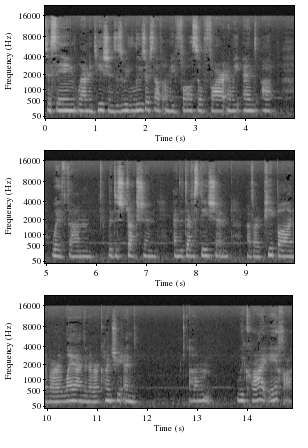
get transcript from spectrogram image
to saying lamentations is we lose ourselves and we fall so far and we end up with um, the destruction and the devastation of our people and of our land and of our country and um, we cry Eicha.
